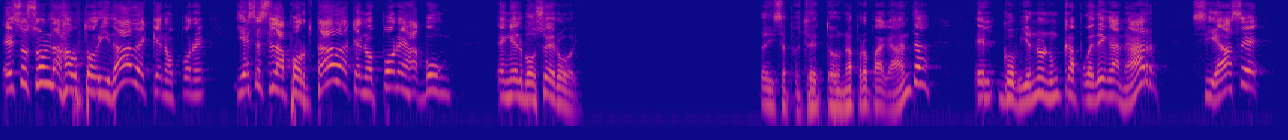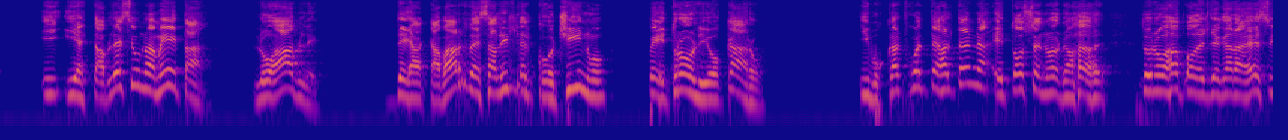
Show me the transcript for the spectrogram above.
Esas son las autoridades que nos ponen, y esa es la portada que nos pone Jabún en el vocero hoy. Te dice, pues esto es una propaganda. El gobierno nunca puede ganar. Si hace y, y establece una meta loable de acabar de salir del cochino petróleo caro y buscar fuentes alternas, entonces no, tú no vas a poder llegar a eso.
